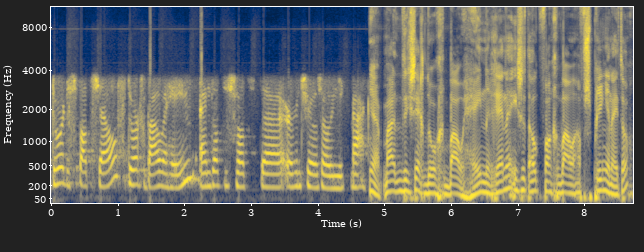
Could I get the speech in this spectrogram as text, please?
door de stad zelf, door gebouwen heen. En dat is wat de urban trail zo uniek maakt. Ja, maar ik zeg door gebouwen heen rennen, is het ook van gebouwen afspringen, nee toch?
